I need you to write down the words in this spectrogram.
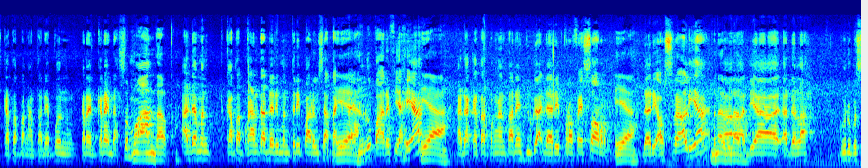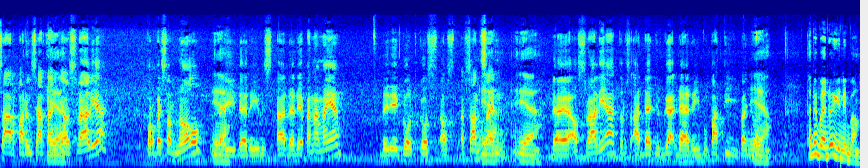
kata pengantarnya pun keren-keren dah. Semua Mantap. ada men- kata pengantar dari Menteri Pariwisata Iya. kita dulu Pak Arif Yahya. Iya. Ada kata pengantarnya juga dari Profesor Iya. dari Australia. Benar, Uh, benar. dia adalah guru besar pariwisata di Iya. Australia. Profesor Noel Iya. dari dari uh, dari apa namanya? Dari Gold Coast uh, Sunshine Iya, iya. dari Australia. Terus ada juga dari Bupati Banyuwangi. Iya. Tapi by the way gini bang,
